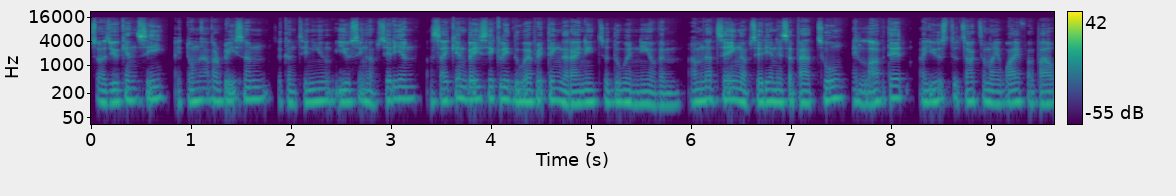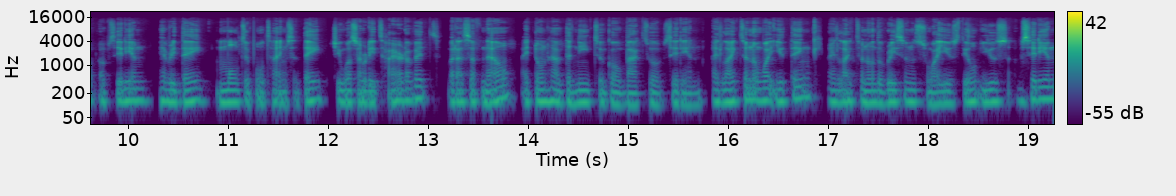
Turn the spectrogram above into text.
So as you can see, I don't have a reason to continue using Obsidian as I can basically do everything that I need to do in Neovim. I'm not saying Obsidian is a bad tool. I loved it. I used to talk to my wife about Obsidian every day, multiple times a day. She was already tired of it, but as of now, I don't have the need to go back to Obsidian. I'd like to know what you think. I'd like to know the reasons why you still use Obsidian,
